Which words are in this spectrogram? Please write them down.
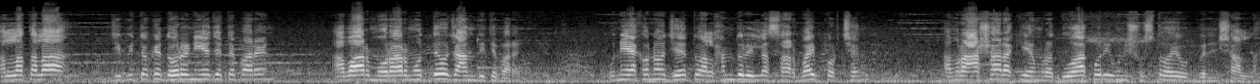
আল্লাহ তালা জীবিতকে ধরে নিয়ে যেতে পারেন, আবার মরার মধ্যেও জান দিতে পারেন। উনি এখনও যেহেতু আলহামদুলিল্লাহ সারভাইভ করছেন, আমরা আশা রাখি, আমরা দোয়া করি উনি সুস্থ হয়ে উঠবেন ইনশাআল্লাহ।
